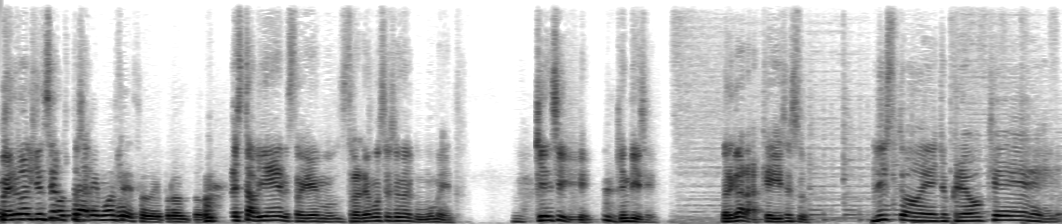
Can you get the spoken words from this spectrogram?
pero alguien se mostraremos eso de pronto. Está bien, está bien, mostraremos eso en algún momento. ¿Quién sigue? ¿Quién dice? Vergara, ¿qué dices tú? Listo, eh, yo creo que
